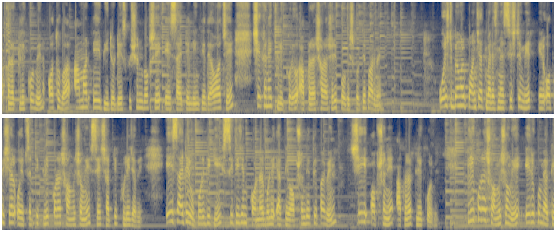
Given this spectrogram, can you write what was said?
আপনারা ক্লিক করবেন অথবা আমার এই ভিডিও ডেসক্রিপশন বক্সে এই সাইটের লিঙ্কটি দেওয়া আছে। সেখানে ক্লিক করেও আপনারা সরাসরি প্রবেশ করতে পারবেন। ওয়েস্ট বেঙ্গল পঞ্চায়েত ম্যানেজমেন্ট সিস্টেমের এর অফিসিয়াল ওয়েবসাইটটি ক্লিক করার সঙ্গে সঙ্গে সেই সাইটটি খুলে যাবে। এই সাইটের উপরের দিকে সিটিজেন কর্নার বলে একটি অপশন দেখতে পাবেন। সেই অপশনে আপনারা ক্লিক করবেন। ক্লিক করার সঙ্গে সঙ্গে এরকম একটি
